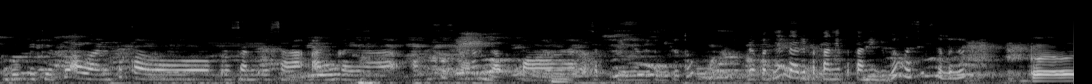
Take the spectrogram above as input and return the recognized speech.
Gue pikir tuh awalnya tuh kalau perusahaan-perusahaan kayak apa sih sekarang Java, Cepin yang gitu-gitu tuh dapatnya dari petani-petani juga nggak sih sebenarnya? Eh,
